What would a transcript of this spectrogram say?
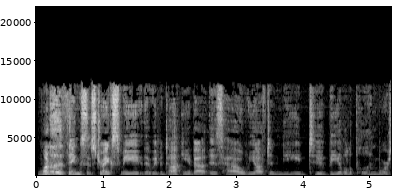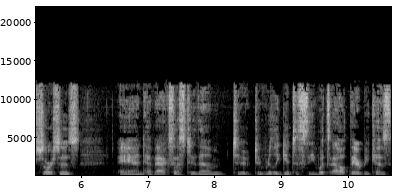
One of the things that strikes me that we've been talking about is how we often need to be able to pull in more sources and have access to them to, to really get to see what's out there because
